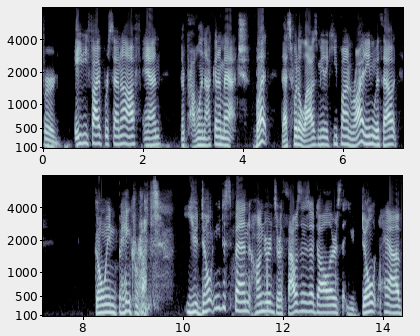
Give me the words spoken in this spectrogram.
for 85% off, and they're probably not going to match. But that's what allows me to keep on riding without going bankrupt. You don't need to spend hundreds or thousands of dollars that you don't have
